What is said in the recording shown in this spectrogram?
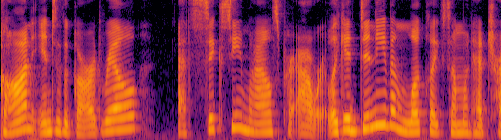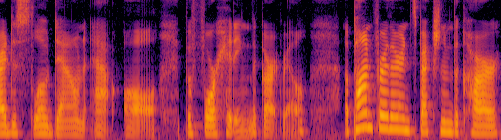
gone into the guardrail at 60 miles per hour. Like it didn't even look like someone had tried to slow down at all before hitting the guardrail. Upon further inspection of the car,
